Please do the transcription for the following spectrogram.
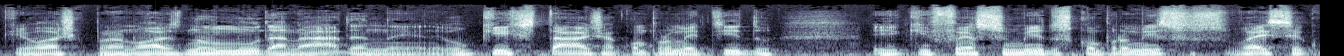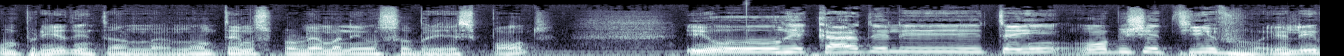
que eu acho que para nós não muda nada, né? o que está já comprometido e que foi assumido os compromissos vai ser cumprido, então não, temos problema nenhum sobre esse ponto. E o Ricardo ele tem um objetivo, ele,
